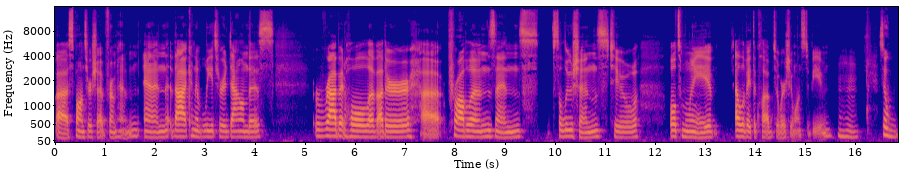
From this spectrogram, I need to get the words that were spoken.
uh, sponsorship from him, and that kind of leads her down this rabbit hole of other uh, problems and solutions to ultimately elevate the club to where she wants to be. So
